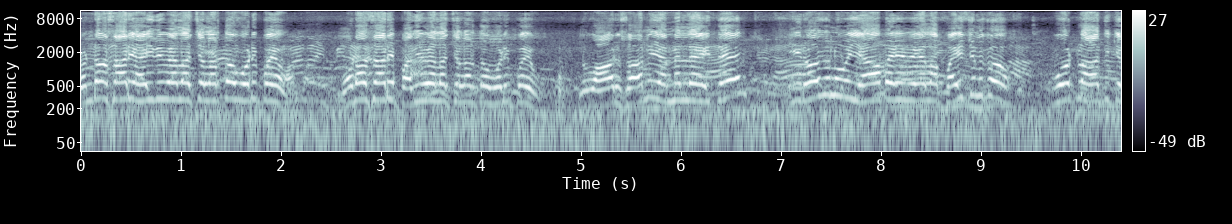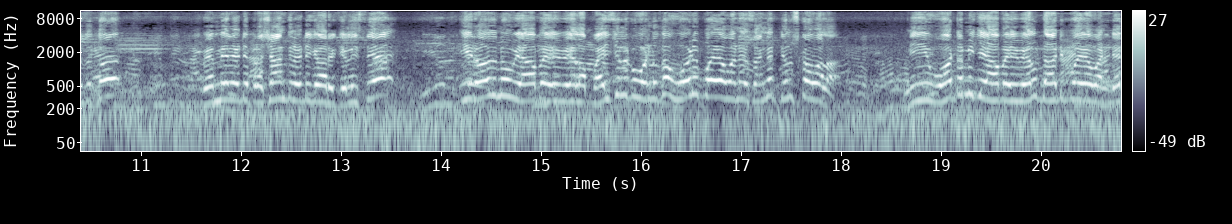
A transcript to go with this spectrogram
రెండోసారి ఐదు వేల చిల్లరతో ఓడిపోయావు. మూడోసారి పదివేల చిల్లరతో ఓడిపోయావు. నువ్వు ఆరు సార్లు ఎమ్మెల్యే అయితే ఈ రోజు నువ్వు యాభై వేల పైచులకు ఓట్ల ఆధిక్యతతో వెమ్మిరెడ్డి ప్రశాంత్ రెడ్డి గారు గెలిస్తే ఈ రోజు నువ్వు యాభై వేల పైచులకు ఓట్లతో ఓడిపోయావు అనే సంగతి తెలుసుకోవాలా? నీ ఓటమికి యాభై వేలు దాటిపోయావంటే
